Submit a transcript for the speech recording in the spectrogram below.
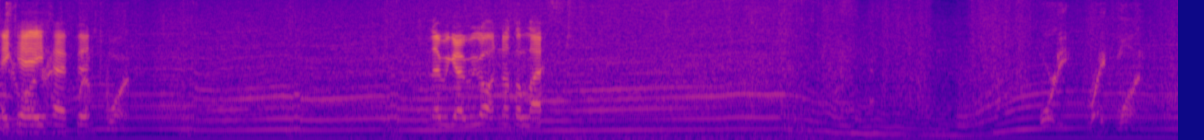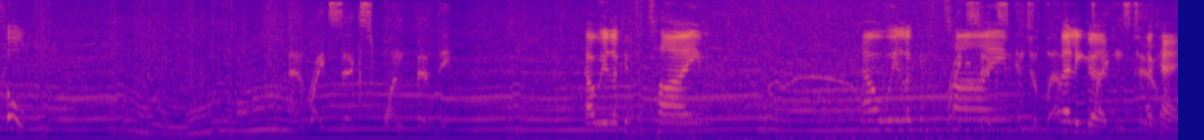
AKA hairpin. Left 1. There we go. We got another left. 40, right 1. Cool. And right 6, 150. How are we looking for time? How are we looking for Right time? 6 into left, Fairly good. tightens 2. Okay.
